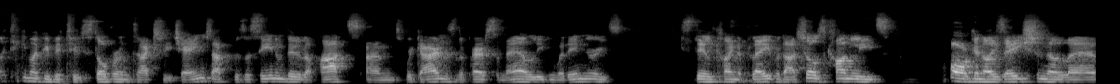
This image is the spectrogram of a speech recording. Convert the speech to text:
I think he might be a bit too stubborn to actually change that because I've seen him do the Pats, and regardless of the personnel, even with injuries, he still kind of played with that. Shows Connolly's organizational, uh,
